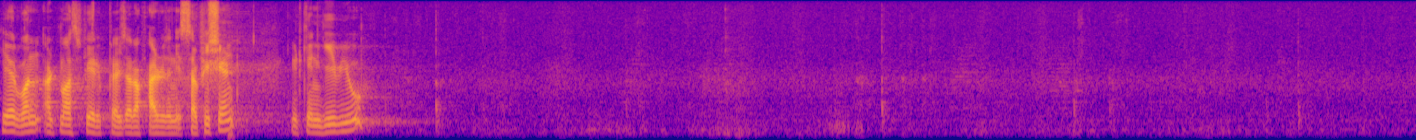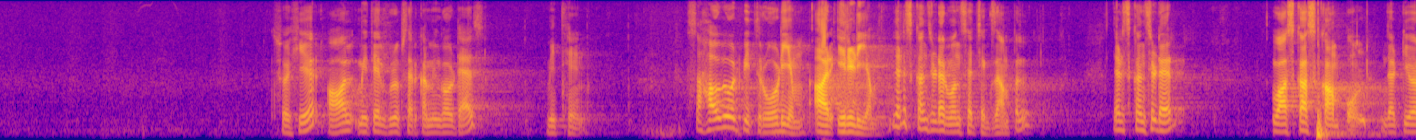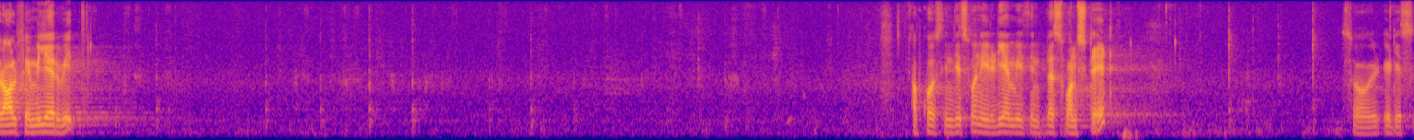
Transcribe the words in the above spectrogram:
Here 1 atmospheric pressure of hydrogen is sufficient. It can give you So, here all methyl groups are coming out as methane. So, how about with rhodium or iridium? Let us consider one such example. Let us consider Vaska's compound that you are all familiar with. Of course, in this one iridium is in plus 1 state. So, it is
